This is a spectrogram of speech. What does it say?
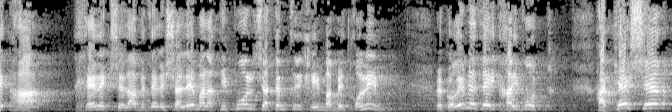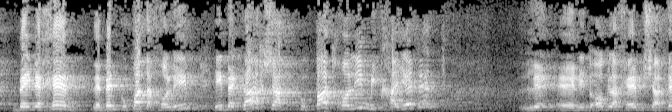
את החלק שלה וזה לשלם על הטיפול שאתם צריכים בבית חולים וקוראים לזה התחייבות. הקשר ביניכם לבין קופת החולים היא בכך שהקופת חולים מתחייבת אה, לדאוג לכם שאתם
